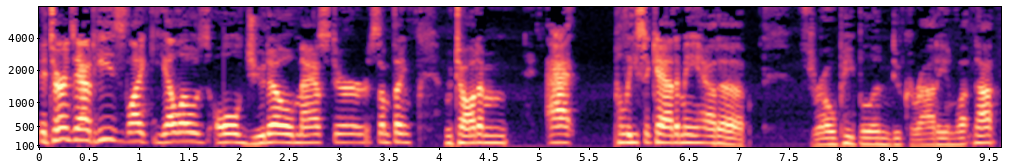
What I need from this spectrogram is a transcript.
It turns out he's like Yellow's old judo master or something who taught him at police academy how to throw people and do karate and whatnot.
